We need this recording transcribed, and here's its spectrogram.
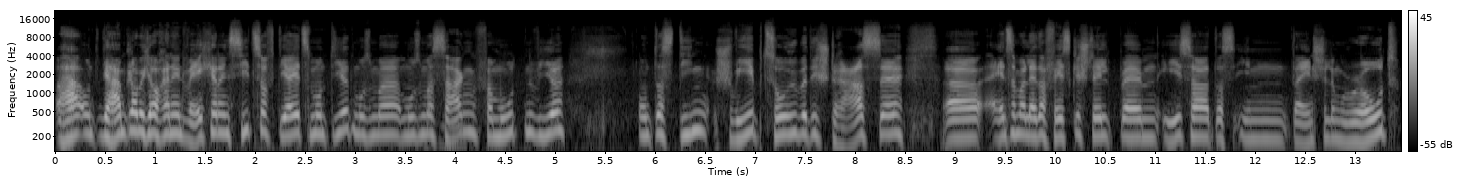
aha, und wir haben glaube ich auch einen weicheren Sitz auf der jetzt montiert, muss man, muss man sagen, vermuten wir und das Ding schwebt so über die Straße. Äh, eins haben wir leider festgestellt beim ESA, dass in der Einstellung Road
